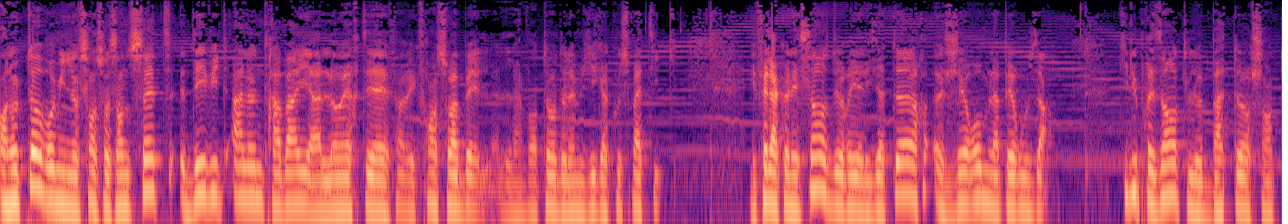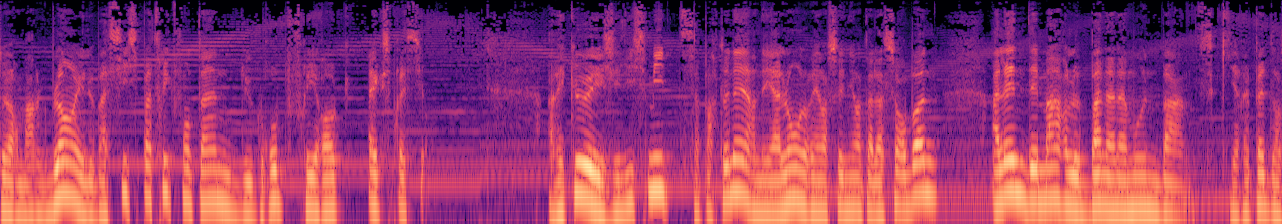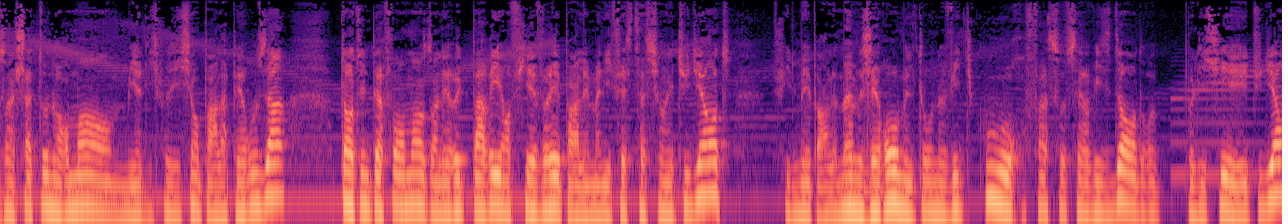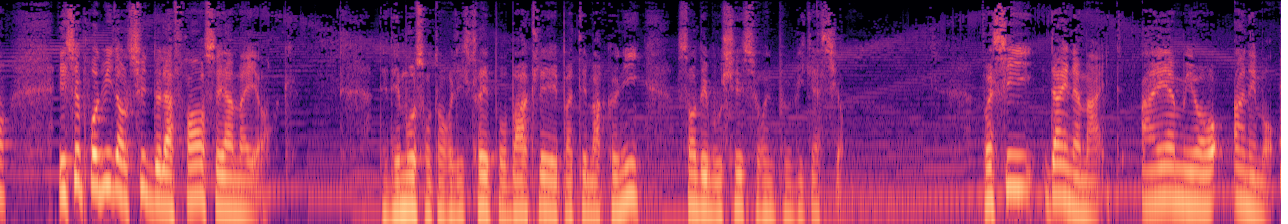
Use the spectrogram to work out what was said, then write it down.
En octobre 1967, David Allen travaille à l'ORTF avec François Bell, l'inventeur de la musique acousmatique, et fait la connaissance du réalisateur Jérôme Lapérouza, qui lui présente le batteur-chanteur Marc Blanc et le bassiste Patrick Fontaine du groupe free rock Expression. Avec eux et Gilly Smith, sa partenaire, née à Londres et enseignante à la Sorbonne, Allen démarre le Banana Moon Band, qui répète dans un château normand mis à disposition par la Pérouza, tente une performance dans les rues de Paris enfiévrées par les manifestations étudiantes, filmée par le même Jérôme, elle tourne vite court face aux services d'ordre, policiers et étudiants, et se produit dans le sud de la France et à Majorque. Des démos sont enregistrées pour Barclay et Paté Marconi sans déboucher sur une publication. Voici Dynamite, I Am Your Animal.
